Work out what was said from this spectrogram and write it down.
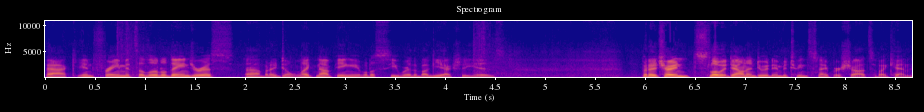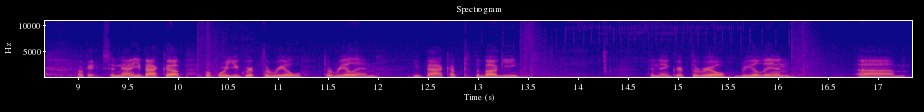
back in frame. It's a little dangerous, uh, but I don't like not being able to see where the buggy actually is. But I try and slow it down and do it in between sniper shots if I can. Okay, so now you back up before you grip the reel to reel in. You back up to the buggy and then grip the reel, reel in. Um,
